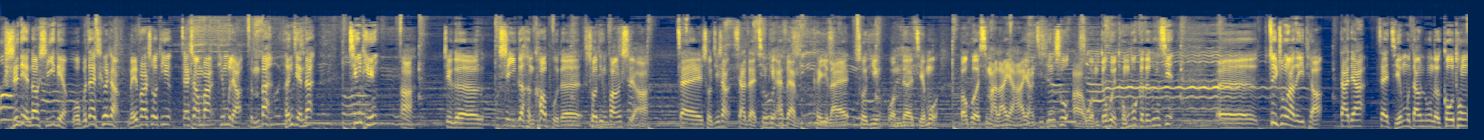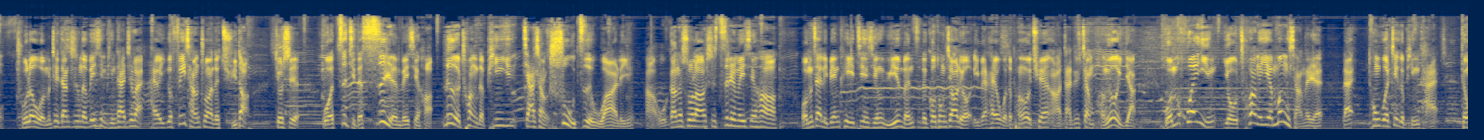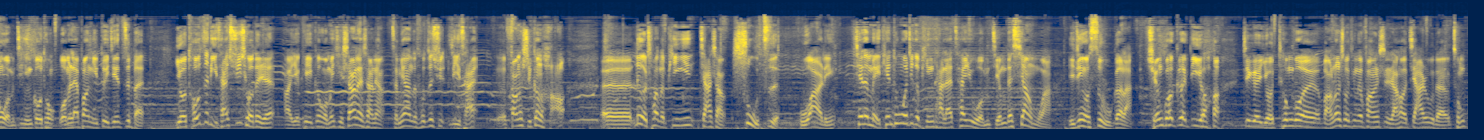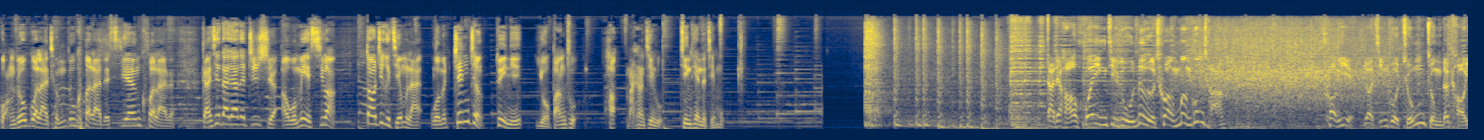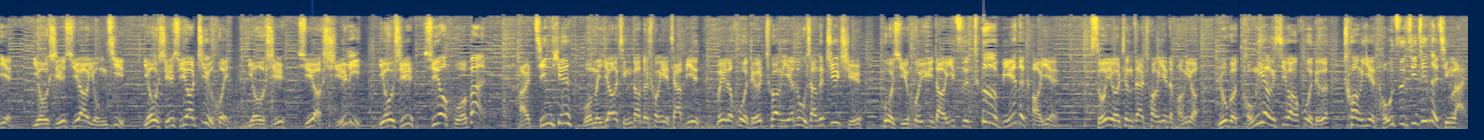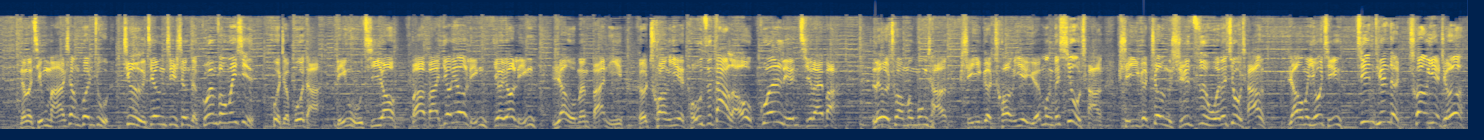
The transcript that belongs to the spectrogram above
十点到十一点我不在车上，没法收听，在上班听不了，怎么办？很简单，蜻蜓啊，这个是一个很靠谱的收听方式啊，在手机上下载蜻蜓 FM 可以来收听我们的节目，包括喜马拉雅、养鸡听书啊，我们都会同步各的更新。呃，最重要的一条，大家在节目当中的沟通，除了我们浙江之声的微信平台之外，还有一个非常重要的渠道。就是我自己的私人微信号，乐创的拼音加上数字五二零啊！我刚才说了是私人微信号，我们在里边可以进行语音文字的沟通交流，里边还有我的朋友圈啊，大家像朋友一样。我们欢迎有创业梦想的人来通过这个平台跟我们进行沟通，我们来帮你对接资本。有投资理财需求的人啊，也可以跟我们一起商量商量，怎么样的投资需理财方式更好。呃，乐创的拼音加上数字五二零，现在每天通过这个平台来参与我们节目的项目啊，已经有四五个了，全国各地哦，这个有通过网络收听的方式，然后加入的，从广州过来、成都过来的、西安过来的，感谢大家的支持啊！我们也希望到这个节目来，我们真正对您有帮助。好，马上进入今天的节目。大家好，欢迎进入乐创梦工厂。创业要经过种种的考验，有时需要勇气，有时需要智慧，有时需要实力，有时需要伙伴。而今天我们邀请到的创业嘉宾，为了获得创业路上的支持，或许会遇到一次特别的考验。所有正在创业的朋友，如果同样希望获得创业投资基金的青睐，那么请马上关注浙江之声的官方微信，或者拨打零五七幺八八幺幺零幺幺零，让我们把你和创业投资大佬关联起来吧。乐创梦工厂是一个创业圆梦的秀场，是一个证实自我的秀场。让我们有请今天的创业者。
